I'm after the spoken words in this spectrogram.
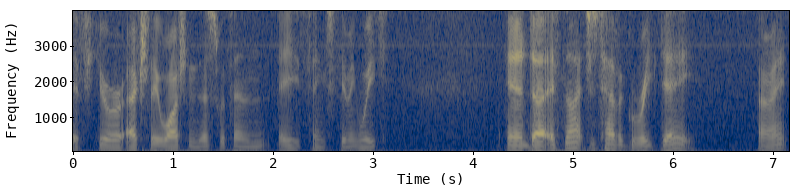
if you're actually watching this within a Thanksgiving week. And uh, if not, just have a great day. Alright?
